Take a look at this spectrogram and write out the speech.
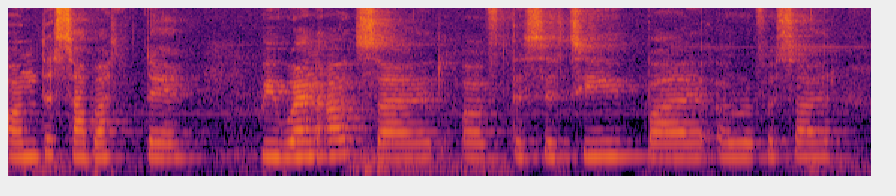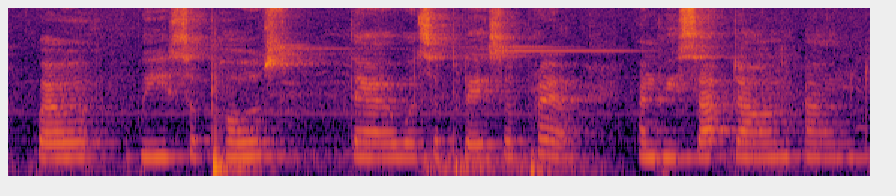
on the Sabbath day, we went outside of the city by a riverside where we supposed there was a place of prayer, and we sat down and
